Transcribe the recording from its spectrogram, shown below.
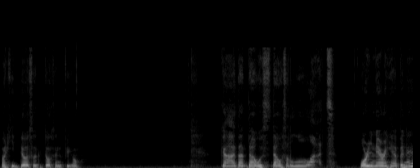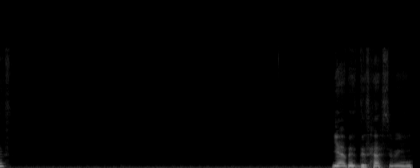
what he does or doesn't feel. God, that that was that was a lot. Ordinary happiness. Yeah, this this has to be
